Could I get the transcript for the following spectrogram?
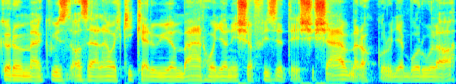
körömmel küzd az ellen, hogy kikerüljön bárhogyan is a fizetési sáv, mert akkor ugye borul a,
